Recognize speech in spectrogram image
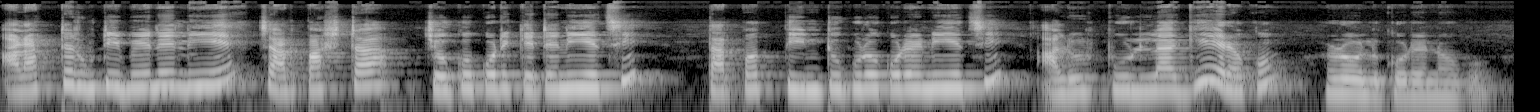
আর একটা রুটি বেলে নিয়ে চার পাঁচটা চৌকো করে কেটে নিয়েছি, তারপর তিন টুকরো করে নিয়েছি, আলুর পুর লাগিয়ে এরকম রোল করে নেব।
